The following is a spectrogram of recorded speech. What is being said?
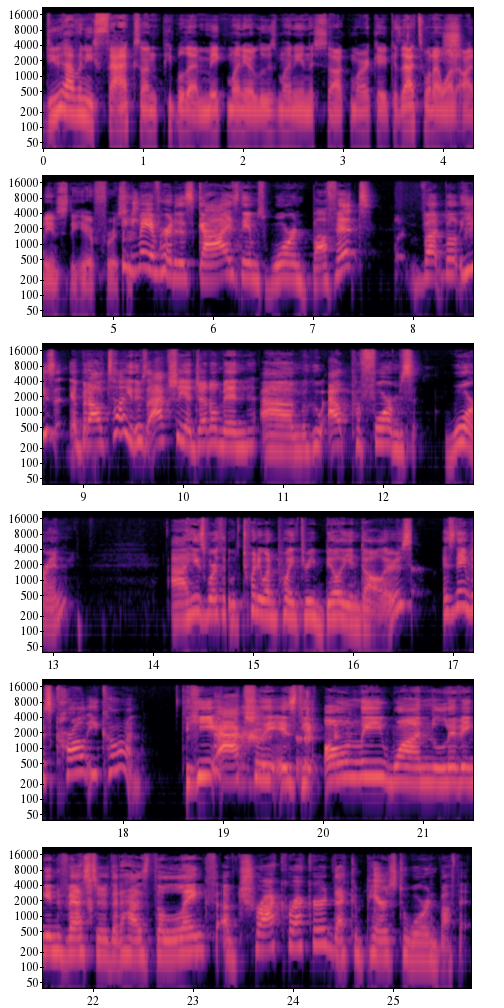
do you have any facts on people that make money or lose money in the stock market? Because that's what I want audience to hear first. You may have heard of this guy. His name's Warren Buffett. But but he's but I'll tell you, there's actually a gentleman um, who outperforms Warren. Uh, he's worth 21.3 billion dollars. His name is Carl E. Icahn. He actually is the only one living investor that has the length of track record that compares to Warren Buffett.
